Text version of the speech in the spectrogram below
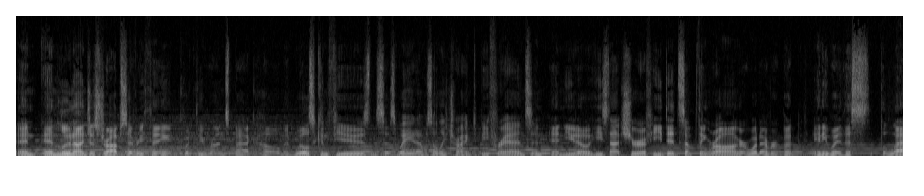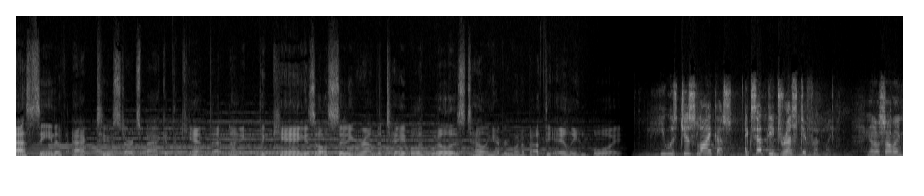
and and Lunon just drops everything and quickly runs back home. And Will's confused and says, "Wait, I was only trying to be friends." And and you know he's not sure if he did something wrong or whatever. But anyway, this the last scene of Act Two starts back at the camp that night. The Kang is all sitting around the table, and Will is telling everyone about the alien boy. He was just like us, except he dressed differently. You know something?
